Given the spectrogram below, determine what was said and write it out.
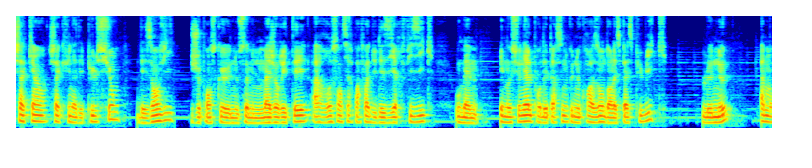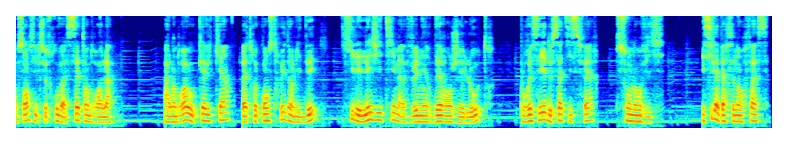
Chacun, chacune a des pulsions, des envies. Je pense que nous sommes une majorité à ressentir parfois du désir physique ou même émotionnel pour des personnes que nous croisons dans l'espace public. Le nœud, à mon sens, il se trouve à cet endroit-là. À l'endroit où quelqu'un va être construit dans l'idée qu'il est légitime à venir déranger l'autre pour essayer de satisfaire son envie. Et si la personne en face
